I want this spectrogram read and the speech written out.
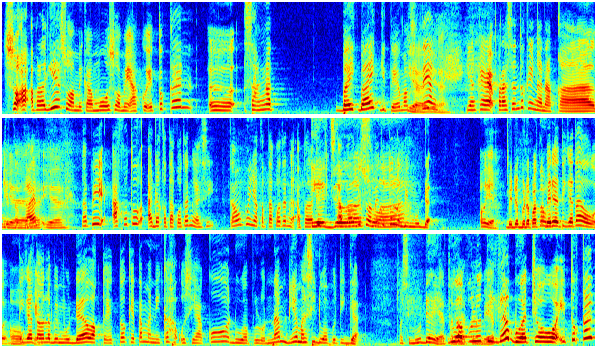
soal apalagi ya suami kamu, suami aku itu kan eh, sangat baik-baik gitu ya maksudnya Iya, yang iya. yang kayak perasaan tuh kayak nggak nakal gitu Iya, kan iya. tapi aku tuh ada ketakutan gak sih kamu punya ketakutan nggak apalagi apalagi jelas suamiku tuh lah. lebih muda Oh ya, beda berapa tahun? beda tiga tahun Oh, tiga oke. tahun lebih muda waktu itu kita menikah usiaku 26 dia masih 23 Masih muda ya ternyata, 23 Beb. buat cowok itu kan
